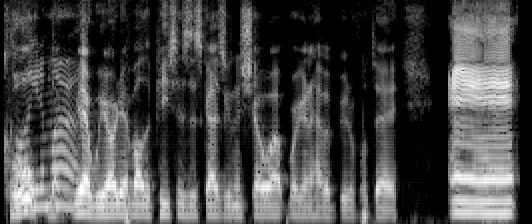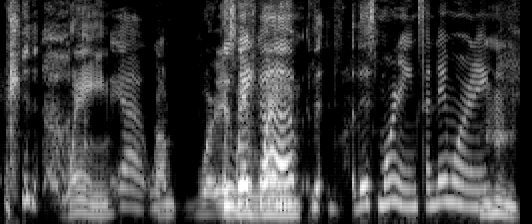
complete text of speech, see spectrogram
cool Call you Like, tomorrow. yeah we already have all the pieces this guy's gonna show up we're gonna have a beautiful day Eh, wayne yeah. we- um we wake up th- this morning, Sunday morning, Mhm.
